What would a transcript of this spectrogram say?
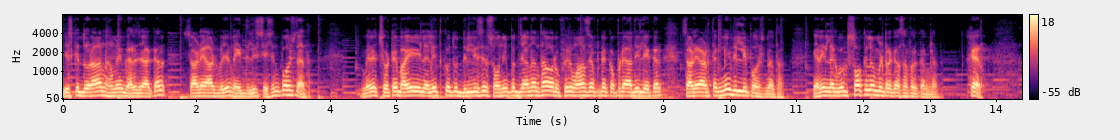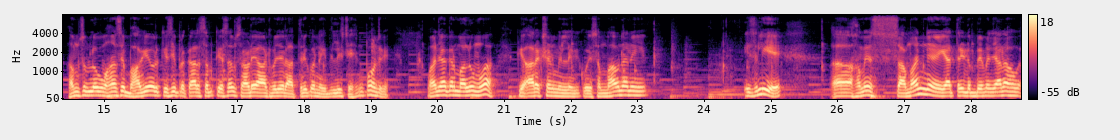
जिसके दौरान हमें घर जाकर साढ़े आठ बजे नई दिल्ली स्टेशन पहुँचना था। मेरे छोटे भाई ललित को तो दिल्ली से सोनीपत जाना था और फिर वहाँ से अपने कपड़े आदि लेकर साढ़े आठ तक नई दिल्ली पहुँचना था, यानी लगभग सौ किलोमीटर का सफ़र करना था। खैर, हम सब लोग वहाँ से भागे और किसी प्रकार सब के सब साढ़े आठ बजे रात्रि को नई दिल्ली स्टेशन पहुँच गए। वहाँ जाकर मालूम हुआ कि आरक्षण मिलने की कोई संभावना नहीं है। इसलिए हमें सामान्य यात्री डब्बे में जाना होगा।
